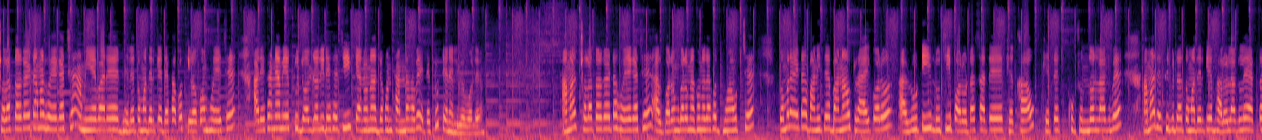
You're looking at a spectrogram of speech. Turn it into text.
ছোলার তরকারিটা আমার হয়ে গেছে, আমি এবারে ঢেলে তোমাদেরকে দেখাবো কীরকম হয়েছে। আর এখানে আমি একটু জল জলই রেখেছি, কেননা যখন ঠান্ডা হবে এটা একটু টেনে নেবে বলে। আমার ছোলা তরকারিটা হয়ে গেছে, আর গরম গরম এখনও দেখো ধোঁয়া উঠছে। তোমরা এটা বানিতে বানাও ট্রাই করো, আর রুটি, লুচি, পরোটার সাথে খাও, খেতে খুব সুন্দর লাগবে। আমার রেসিপিটা তোমাদেরকে ভালো লাগলে একটা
